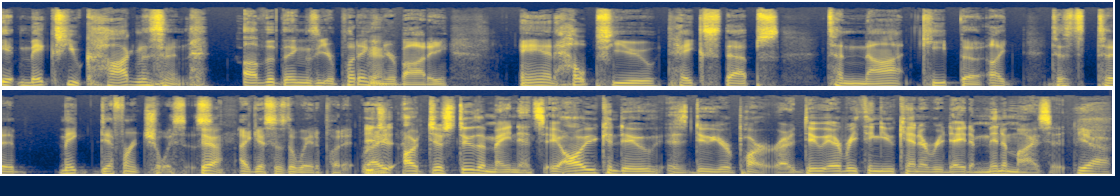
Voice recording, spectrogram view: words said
it makes you cognizant of the things that you're putting in your body and helps you take steps to not keep the like to to make different choices. Yeah. I guess is the way to put it. You Right. just, or just do the maintenance. All you can do is do your part, right? Do everything you can every day to minimize it. Yeah.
